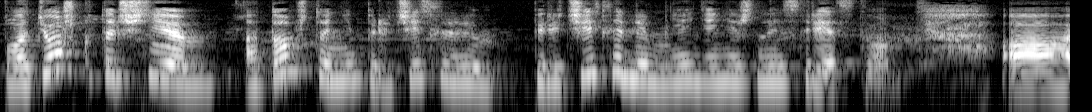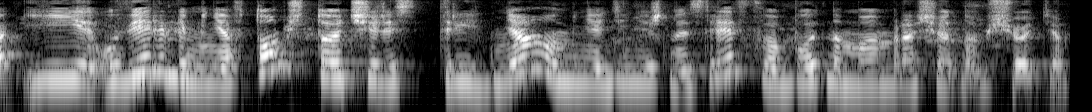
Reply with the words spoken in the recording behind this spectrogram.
платежку точнее, о том, что они перечислили, перечислили мне денежные средства. А, и уверили меня в том, что через три дня у меня денежные средства будут на моем расчетном счете.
